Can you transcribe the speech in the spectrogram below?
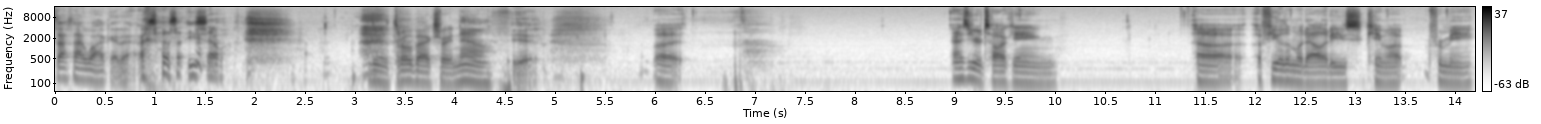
That's how I walk it out. doing throwbacks right now. Yeah. But as you were talking, uh, a few of the modalities came up for me.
